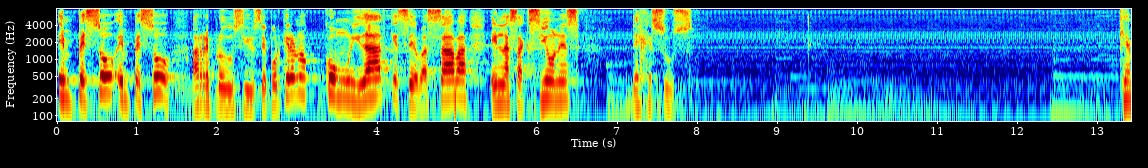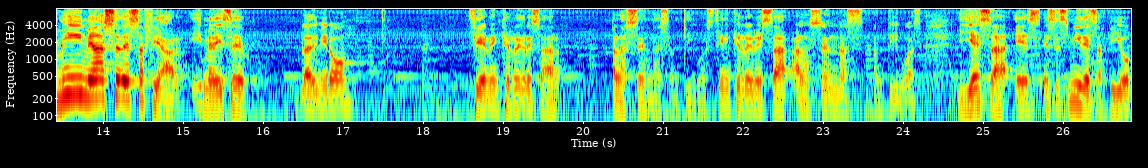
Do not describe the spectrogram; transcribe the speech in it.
empezó, empezó a reproducirse, porque era una comunidad que se basaba en las acciones de Jesús. Que a mí me hace desafiar y me dice, Vladimiro, tienen que regresar a las sendas antiguas, tienen que regresar a las sendas antiguas. Y esa es, ese es mi desafío,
